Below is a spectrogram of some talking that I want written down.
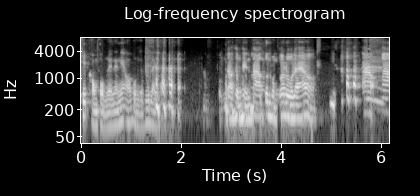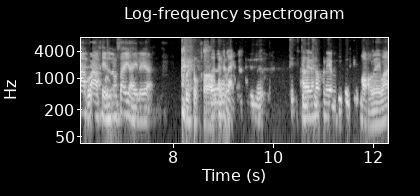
คริปต์ของผมเลยนะเนี่ยว่าผมจะพูดอะไรต่อผมเดาผมเห็นตาคุณผมก็รู้แล้วอ้าอ้าปากเห็นลำไส้ใหญ่เลยอะคุณปกครองเออนั่นแหละก็คือที่อะไรนะครับคุณเอ็มที่คุณที่บอกเลยว่า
